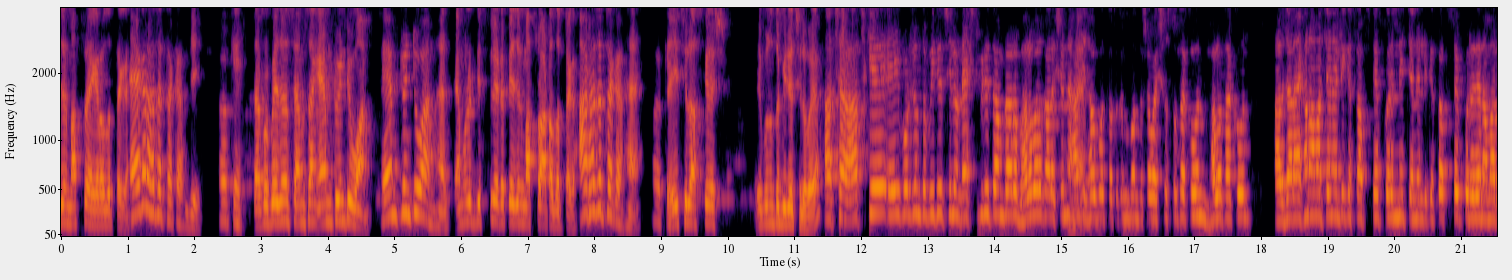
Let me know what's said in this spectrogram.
যাবেন মাত্র এগারো হাজার টাকা। এগারো হাজার টাকা? জি। ওকে তারপর পেয়ে যাবেন Samsung M twenty one M twenty one হ্যাঁ অ্যামোলেড ডিসপ্লে এটা পেয়ে যাবেন মাত্র আট হাজার টাকা। আট হাজার টাকা? হ্যাঁ। ওকে এই ছিল আজকে এই পর্যন্ত ভিডিও ছিল ভাইয়া। আচ্ছা আজকে এই পর্যন্ত ভিডিও ছিল। নেক্সট ভিডিওতে আমরা আরও ভালো ভালো কালেকশনে হ্যাঁ। হাজির হব। ততক্ষণ পর্যন্ত সবাই সুস্থ থাকুন ভালো থাকুন। আর যারা এখনও আমার চ্যানেলটিকে সাবস্ক্রাইব করেননি চ্যানেলটিকে সাবস্ক্রাইব করে দেন আমার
